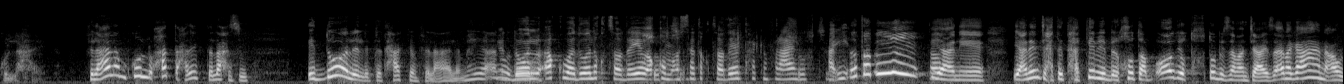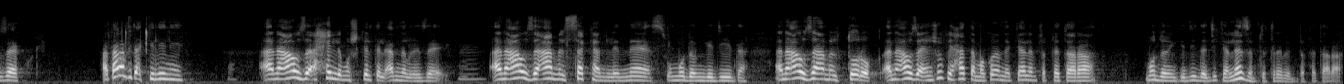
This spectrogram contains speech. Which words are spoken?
كل حاجة. في العالم كله حتى حضرتك تلاحظي الدول اللي بتتحكم في العالم هي أنا الدول أقوى دول اقتصادية وأقوى؟ مؤسسات اقتصادية بتتحكم في العالم. شفتي؟ حقيقي. ده طبيعي. طب. يعني يعني انت هتتحكمي بالخطب اقعدي تخطبي زي ما انت عايزة. أنا جعان عاوزة آكل. هتعرفي تأكليني أنا عاوزه أحل مشكلة الأمن الغذائي. أنا عاوزه أعمل سكن للناس ومدن جديدة. أنا عاوزه أعمل طرق. أنا عاوزه يعني شوفي حتى ما كنا بنتكلم في قطارات. المدن الجديدة دي كان لازم تتربط بقطارات.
